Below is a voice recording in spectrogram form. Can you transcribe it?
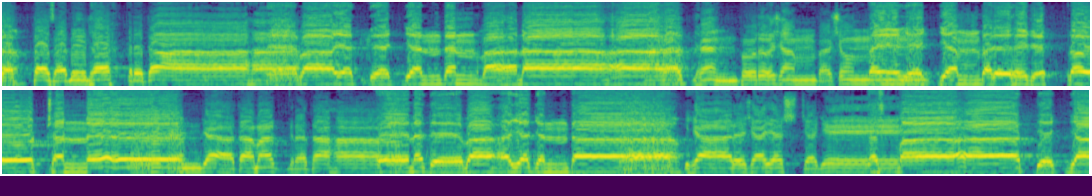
सप्तसमिधः कृताः। देवायत्यज्यन्तन् वाहनाः। भद्रन् पुरुषम् पशुम् यज्ञम् बर्हिः प्रोक्षन् जातमग्रतः तेन देवा अयजन्ता। ह्यार्षयश्च ये। तस्माद्यज्ञा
